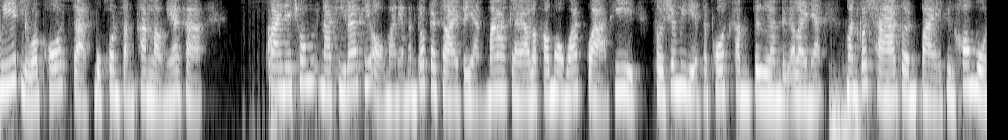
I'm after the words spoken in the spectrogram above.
วีตหรือว่าโพสต์จากบุคคลสำคัญเหล่านี้ค่ะ ภายในช่วงนาทีแรกที่ออกมาเนี่ยมันก็กระจายไปอย่างมากแล้ว แล้วเขามองว่ากว่าที่โซเชียลมีเดียจะโพสต์คำเตือนหรืออะไรเนี่ย มันก็ช้าเกินไปคือข้อมูล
